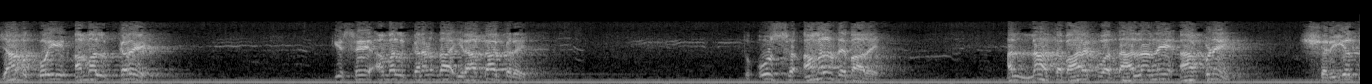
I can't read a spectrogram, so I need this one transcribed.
جب کوئی عمل کرے، کسے عمل کرن دا ارادہ کرے، تو اس عمل دے بارے اللہ تبارک و تعالی نے اپنے شریعت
